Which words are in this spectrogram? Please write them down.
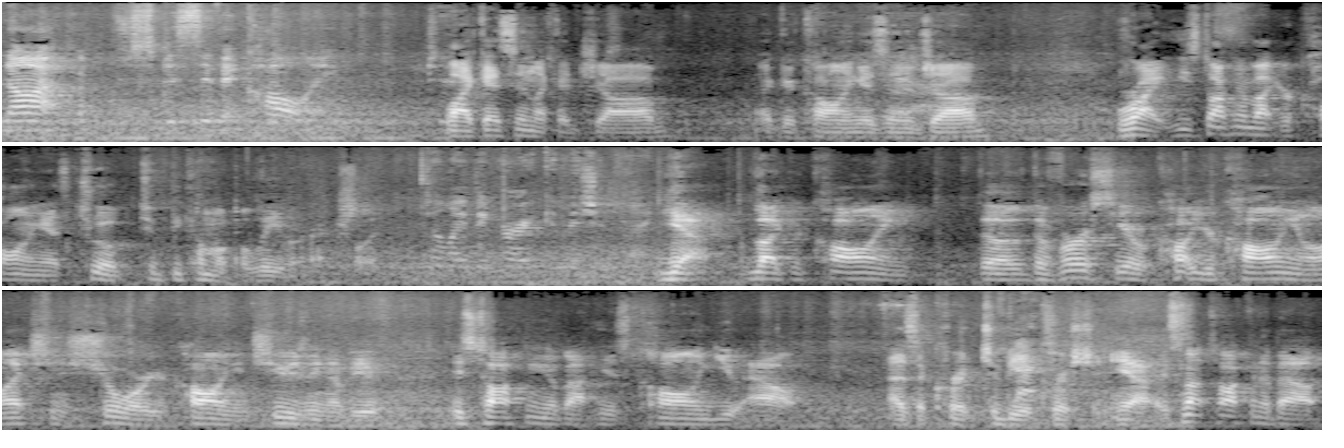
not a specific calling. Like as in like a job, like a calling as in a job. Right. He's talking about your calling as to, to become a believer, actually. to like the Great Commission thing. Yeah, like a calling. The the verse here, call, your calling and election sure, your calling and choosing of you, is talking about his calling you out as a to be a Christian. Yeah, it's not talking about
